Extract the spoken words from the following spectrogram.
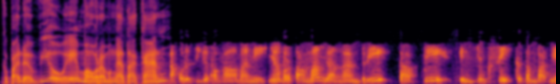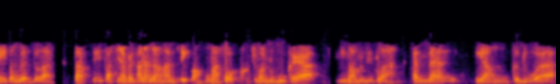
Kepada VOA, Maura mengatakan, Aku ada tiga pengalaman nih. Yang pertama nggak ngantri, tapi instruksi ke tempatnya itu nggak jelas. Tapi pas nyampe sana nggak ngantri, langsung masuk. Cuma nunggu kayak lima menit lah. And then yang kedua,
